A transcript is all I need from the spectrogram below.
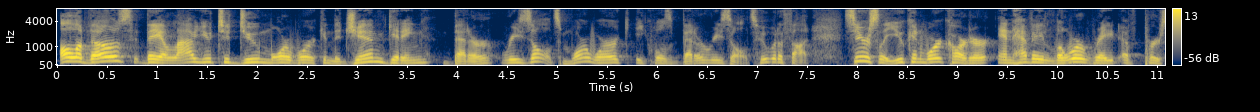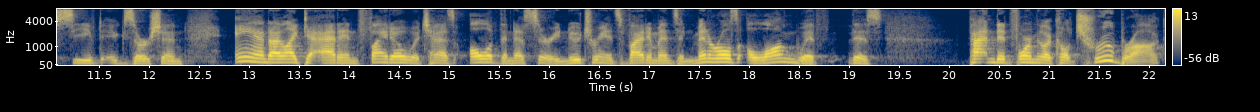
All of those, they allow you to do more work in the gym, getting better results. More work equals better results. Who would have thought? Seriously, you can work harder and have a lower rate of perceived exertion. And I like to add in Phyto, which has all of the necessary nutrients, vitamins, and minerals, along with this patented formula called TrueBroc,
